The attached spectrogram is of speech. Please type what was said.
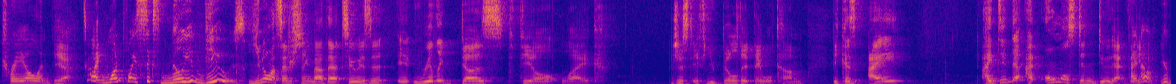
Trail and Yeah. it's got like 1.6 million views. You know what's interesting about that too is it it really does feel like just if you build it, they will come. Because I I did that. I almost didn't do that video. I know. Your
